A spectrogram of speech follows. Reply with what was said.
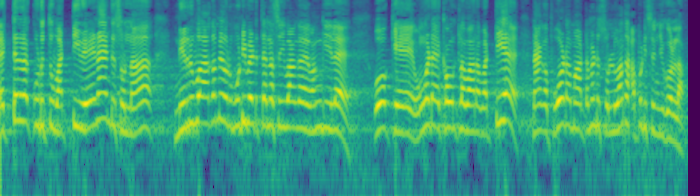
லெட்டரை கொடுத்து வட்டி வேணா என்று சொன்னால் நிர்வாகமே ஒரு முடிவெடுத்து என்ன செய்வாங்க வங்கியில்? ஓகே உங்களோட அக்கௌண்ட்டில் வர வட்டியை நாங்கள் போட மாட்டோம்னு சொல்லுவாங்க அப்படி செஞ்சு கொள்ளலாம்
